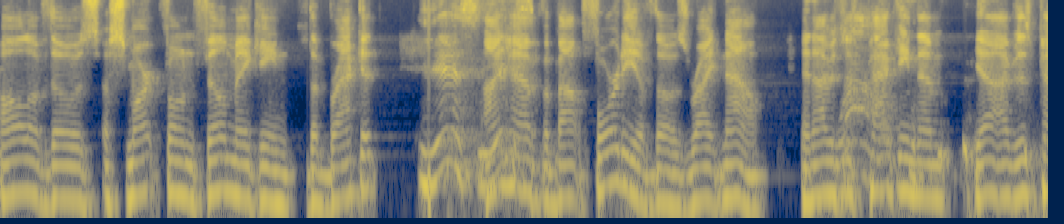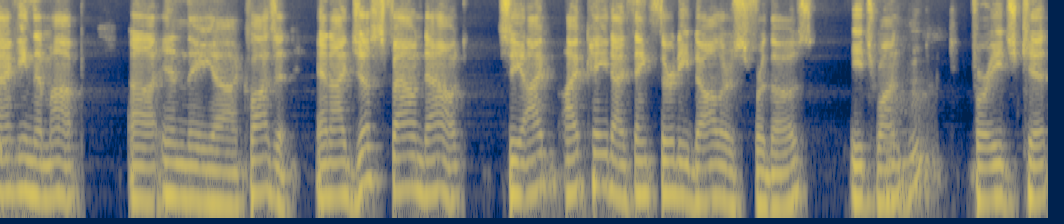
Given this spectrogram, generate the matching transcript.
all of those uh, smartphone filmmaking, the bracket. yes, I yes. have about 40 of those right now. And I was just packing them. Yeah, I was just packing them up uh, in the uh, closet. And I just found out. See, I, I paid, I think, $30 for those, each one Mhm. for each kit.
